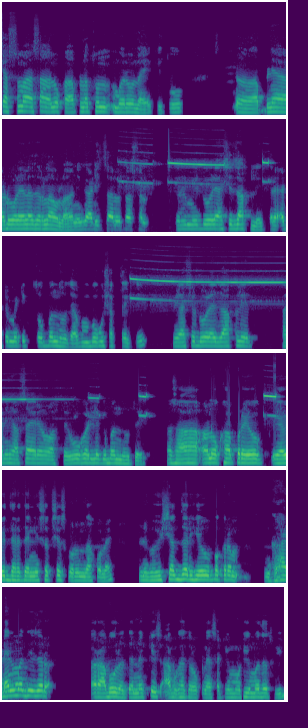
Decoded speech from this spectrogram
चष्मा असा अनोखा आपलातून बनवलाय की तो आपल्या डोळ्याला जर लावला आणि गाडी चालवत असाल तर मी डोळे असे झाकले तर ऑटोमॅटिक तो बंद होते आपण बघू शकतोय की मी असे डोळे झाकलेत आणि हा सायरन वाजतोय उघडले की बंद होतोय. असा हा अनोखा प्रयोग या विद्यार्थ्यांनी सक्सेस करून दाखवलाय. आणि भविष्यात जर हे उपक्रम गाड्यांमध्ये जर राबवलं तर नक्कीच अपघात रोखण्यासाठी मोठी मदत होईल.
